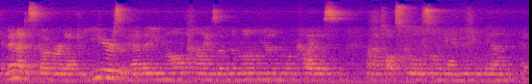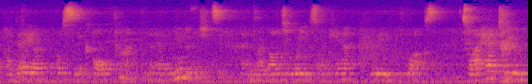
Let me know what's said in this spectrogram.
And then I discovered after years of having all kinds of pneumonia and bronchitis, when I taught school, some of y'all knew then at Paideia, I was sick all the time. And I have immune deficiency and my lungs are weak, so I can't breathe flux. So I had to,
